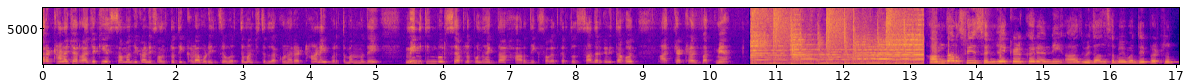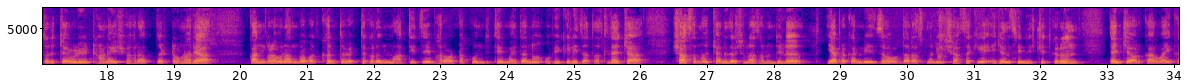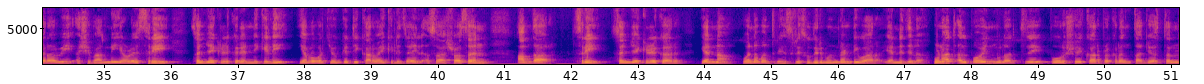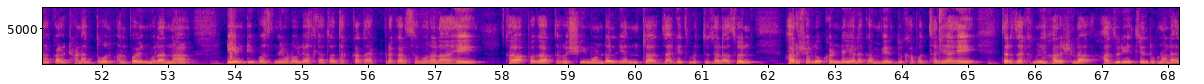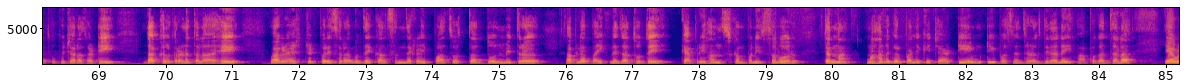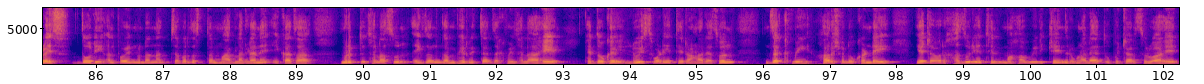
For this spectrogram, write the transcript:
नमस्कार ठाण्याच्या राजकीय सामाजिक आणि सांस्कृतिक घडामोडींचं वर्तमान चित्र दाखवणाऱ्या ठाणे वर्तमानमध्ये मी नितीन बोरसे आपलं पुन्हा एकदा हार्दिक स्वागत करतो. सादर करीत आहोत आजच्या ठळक बातम्या. आमदार श्री संजय केळकर यांनी आज विधानसभेमध्ये प्रश्नोत्तराच्या वेळी ठाणे शहरात नष्ट होणाऱ्या कांदळवनांबाबत खंत व्यक्त करून मातीचे भराव टाकून तिथे मैदानं उभी केली जात असल्याच्या शासनाच्या निदर्शनास आणून दिलं. या प्रकरणी जबाबदार असणारी शासकीय एजन्सी निश्चित करून त्यांच्यावर कारवाई करावी अशी मागणी यावेळेस श्री संजय केळकर यांनी केली. याबाबत योग्य ती कारवाई केली जाईल असं आश्वासन आमदार श्री संजय केळकर यांना वनमंत्री श्री सुधीर मुनगंटीवार यांनी दिलं. पुण्यात अल्पवयीन मुलाचे पोर्शे कार प्रकरण ताजे असताना काल ठाण्यात दोन अल्पवयीन मुलांना टी एम टी बसने उडवले असल्याचा धक्कादायक प्रकार समोर आला आहे. हा अपघात ऋषी मोंडल यांचा जागीच मृत्यू झाला असून हर्ष लोखंडे याला गंभीर दुखापत झाली आहे. तर जखमी हर्षला हाजूर येथील रुग्णालयात उपचारासाठी दाखल करण्यात आला आहे. वागळे एस्टेट परिसरामध्ये काल संध्याकाळी पाच वाजता दोन मित्र आपल्या बाईकने जात होते. कॅप्रिहन्स कंपनीसमोर त्यांना महानगरपालिकेच्या टी एम टी बसने धडक दिल्याने हा अपघात झाला. यावेळेस दोन्ही अल्पवयीन मुलांना जबरदस्त मार लागल्याने एकाचा मृत्यू झाला असून एकजण गंभीररित्या जखमी झाला आहे. हे दोघे लुईसवाडी येथे राहणारे असून जखमी हर्ष लोखंडे याच्यावर हजूर येथील महावीर जैन रुग्णालयात उपचार सुरू आहेत.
